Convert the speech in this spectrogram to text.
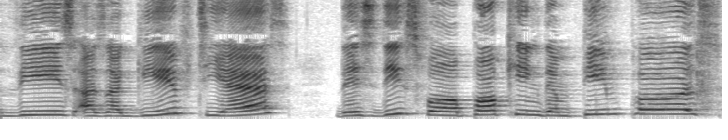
this as a gift. Yes. There's this for poking them pimples.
